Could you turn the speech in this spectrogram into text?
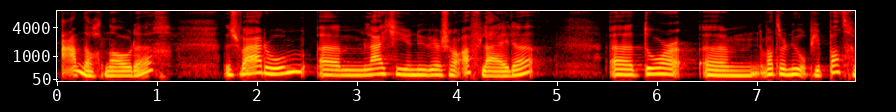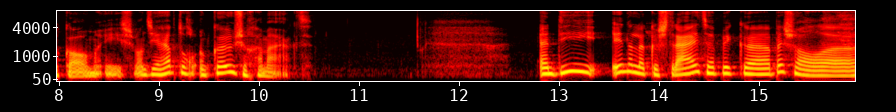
aandacht nodig. Dus waarom um, laat je je nu weer zo afleiden uh, door um, wat er nu op je pad gekomen is. Want je hebt toch een keuze gemaakt. En die innerlijke strijd heb ik uh, best wel, uh,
